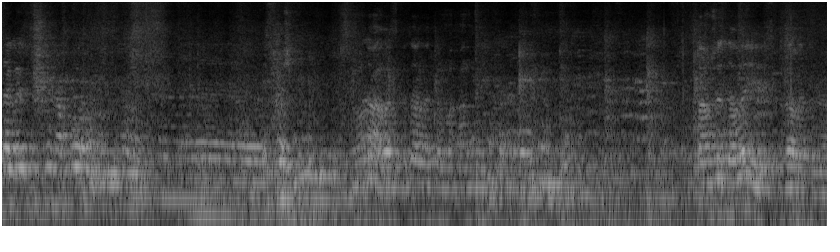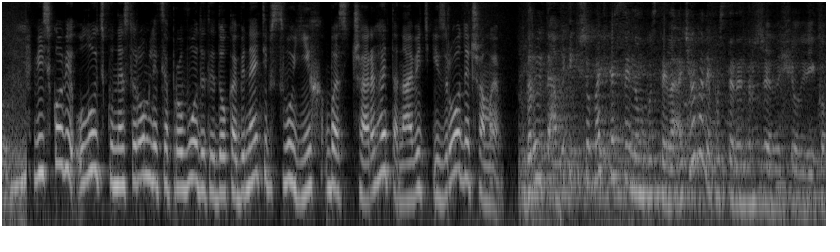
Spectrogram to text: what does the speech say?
Це ви на форум е, істочників. Ну так, ви сказали там Андрій. Там вже дали і сказали там. Військові у Луцьку не соромляться проводити до кабінетів своїх без черги та навіть із родичами. Даруйте, а ви тільки що батька з сином пустили. А чого ви не пустили дружину з чоловіком?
